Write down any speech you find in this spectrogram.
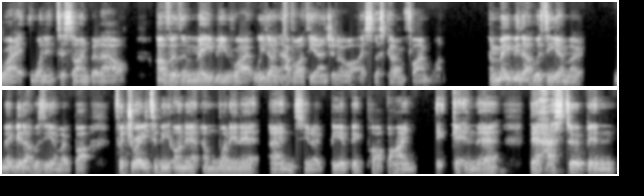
right wanting to sign Bilal other than maybe, right, we don't have our D'Angelo artist. Let's go and find one. And maybe that was the MO. Maybe that was the MO. But for Dre to be on it and wanting it and, you know, be a big part behind it getting there, there has to have been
